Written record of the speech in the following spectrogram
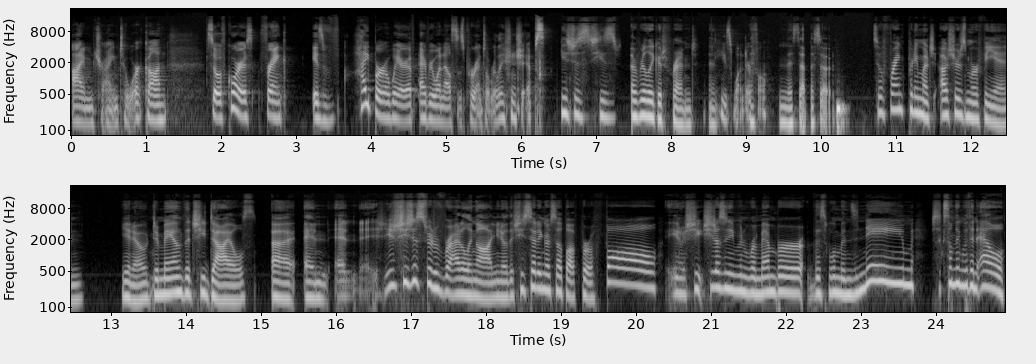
I'm trying to work on. So of course, Frank is hyper aware of everyone else's parental relationships. he's just he's a really good friend in, He's wonderful. in this episode. So Frank pretty much ushers Murphy in, you know, demands that she dials. Uh, and and she's just sort of rattling on, you know, that she's setting herself up for a fall. You know, she she doesn't even remember this woman's name. She's like something with an L.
